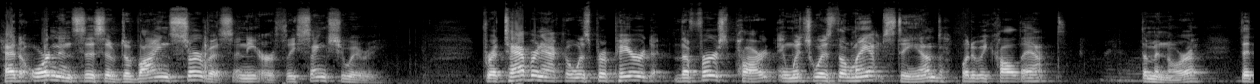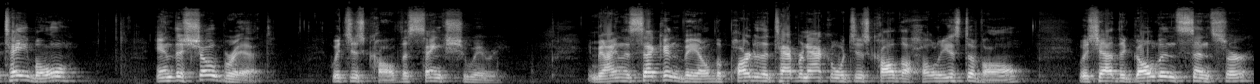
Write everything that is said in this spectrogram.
had ordinances of divine service in the earthly sanctuary. For a tabernacle was prepared the first part, in which was the lampstand. What do we call that? The menorah. The table and the showbread, which is called the sanctuary. And behind the second veil, the part of the tabernacle which is called the holiest of all, which had the golden censer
